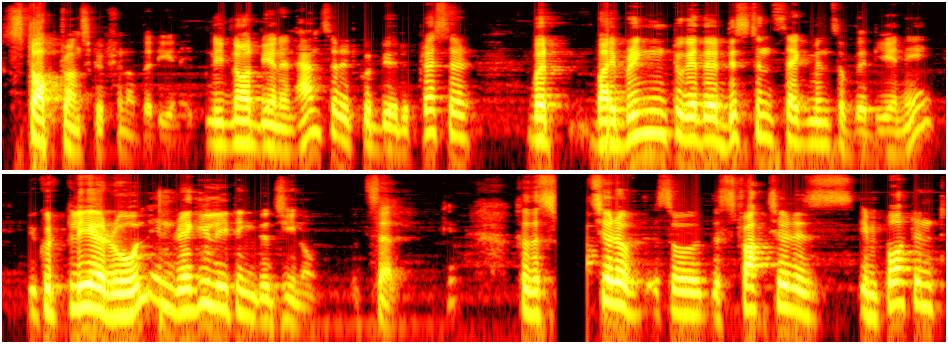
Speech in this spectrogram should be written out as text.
stop transcription of the DNA. It need not be an enhancer, it could be a repressor, but by bringing together distant segments of the DNA, you could play a role in regulating the genome itself. Okay. So, the structure of so the structure is important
